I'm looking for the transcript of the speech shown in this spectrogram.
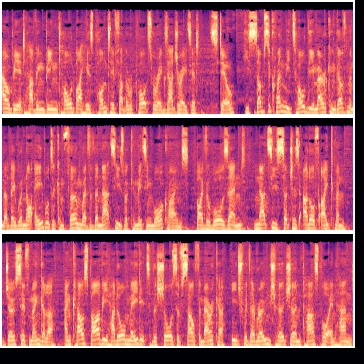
albeit having been told by his pontiff that the reports were exaggerated. Still, he subsequently told the American government that they were not able to confirm whether the Nazis were committing war crimes. By the war's end, Nazis such as Adolf Eichmann, Joseph Mengele, and Klaus Barbie had all made it to the shores of South America, each with their own church earned passport in hand.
